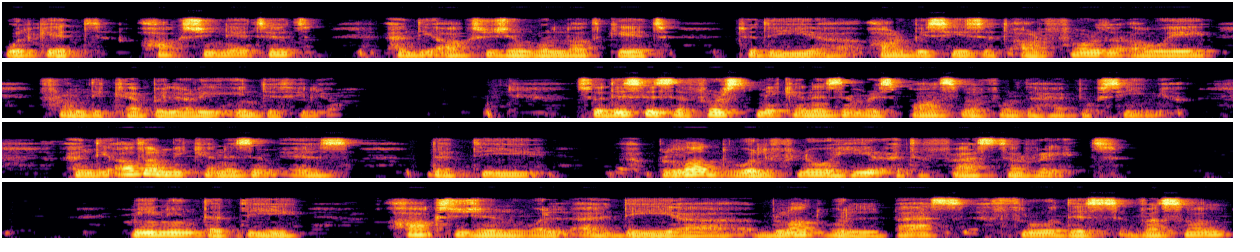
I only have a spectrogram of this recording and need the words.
will get oxygenated and the oxygen will not get to the uh, RBCs that are further away from the capillary endothelium. So this is the first mechanism responsible for the hypoxemia. And the other mechanism is that the blood will flow here at a faster rate, meaning that the oxygen will, uh, the uh, blood will pass through this vessel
